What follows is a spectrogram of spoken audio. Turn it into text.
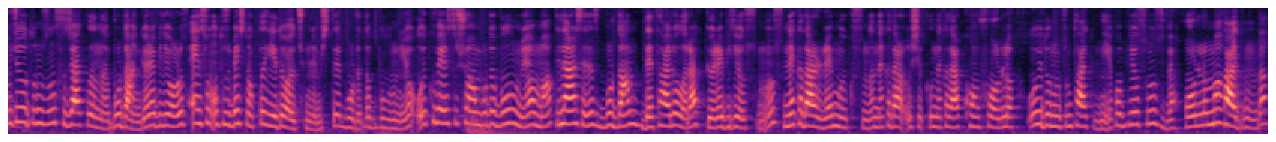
Vücudumuzun sıcaklığını buradan görebiliyoruz. En son 35.7 ölçümlemişti. Burada da bulunuyor. Uyku verisi şu an burada bulunmuyor ama dilerseniz buradan detaylı olarak görebiliyorsunuz. Ne kadar REM uykusunda, ne kadar ışıklı, ne kadar konforlu uyuduğunuzun takibini yapabiliyorsunuz ve horlama kaydını da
